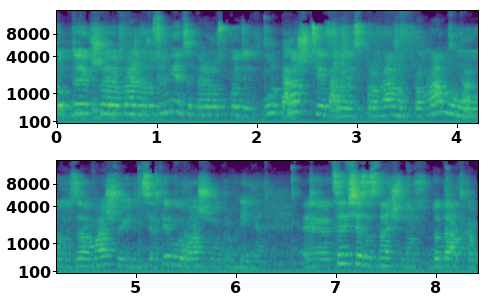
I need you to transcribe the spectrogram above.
Тобто, якщо я правильно розумію, це перерозподіл Так, коштів так. е, з програми в програму Так. за вашою ініціативою, вашого управління. Е, Це все зазначено в додатках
